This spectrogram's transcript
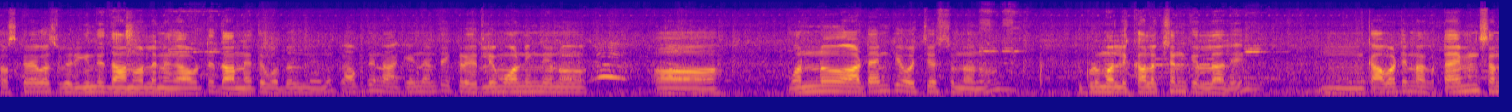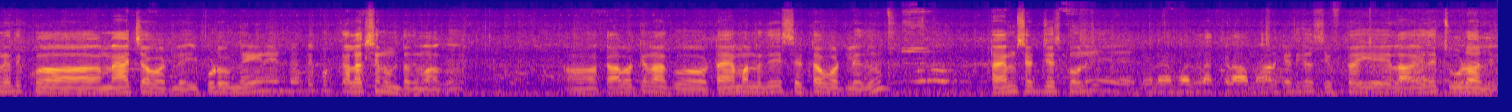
సబ్స్క్రైబర్స్ పెరిగింది దానివల్లనే కాబట్టి దాన్ని అయితే వదలను నేను. కాకపోతే నాకేంటంటే ఇక్కడ ఎర్లీ మార్నింగ్ నేను వన్ ఆ టైంకి వచ్చేస్తున్నాను. ఇప్పుడు మళ్ళీ కలెక్షన్కి వెళ్ళాలి. కాబట్టి నాకు టైమింగ్స్ అనేది మ్యాచ్ అవ్వట్లేదు. ఇప్పుడు మెయిన్ ఏంటంటే ఇప్పుడు కలెక్షన్ ఉంటుంది మాకు. కాబట్టి నాకు టైం అనేది సెట్ అవ్వట్లేదు. టైం సెట్ చేసుకొని నేను మళ్ళీ అక్కడ మార్కెట్కి షిఫ్ట్ అయ్యేలా అయితే చూడాలి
